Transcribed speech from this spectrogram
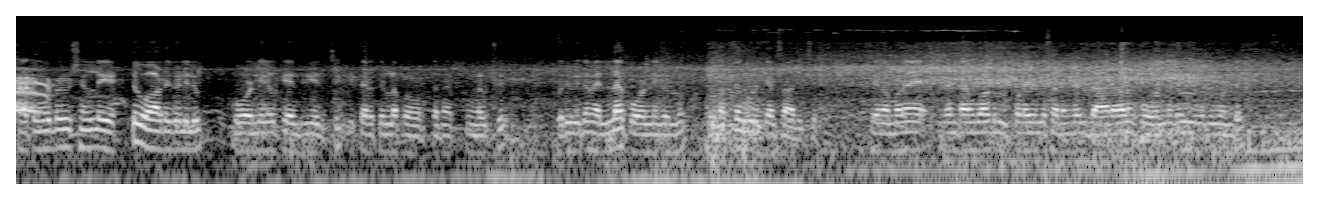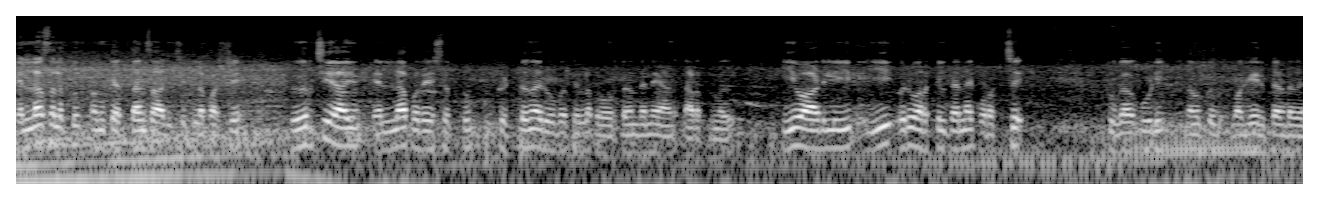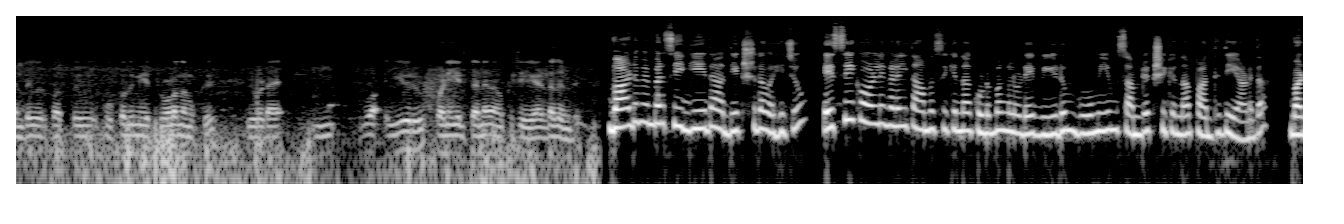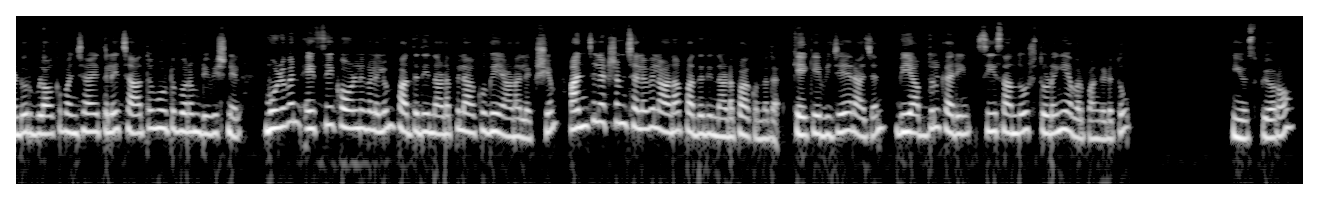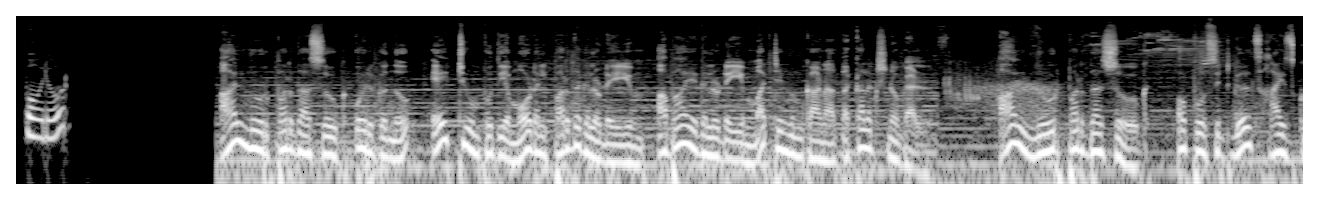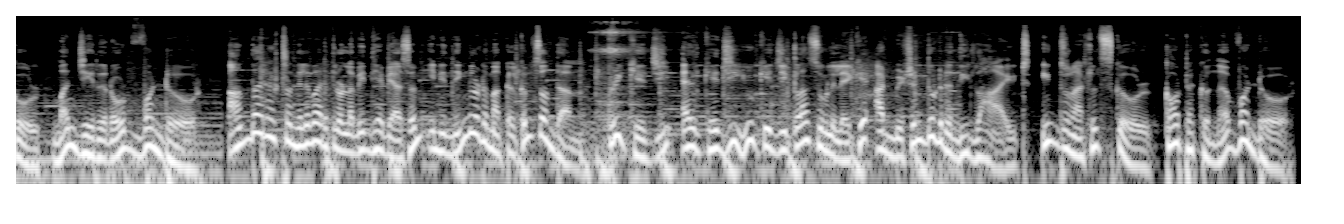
ചാത്തങ്കോട്ടൂർ ഡിവിഷനിലെ എട്ട് വാർഡുകളിലും കോളനികൾ കേന്ദ്രീകരിച്ച് ഇത്തരത്തിലുള്ള പ്രവർത്തനങ്ങൾക്ക് ഒരുവിധം എല്ലാ കോളനികളിലും തുടക്കം കുറിക്കാൻ സാധിച്ചിട്ടുണ്ട്. പക്ഷേ നമ്മുടെ രണ്ടാം വാർഡ് ഉൾപ്പെടെയുള്ള സ്ഥലങ്ങളിൽ ധാരാളം കോളനികൾ ഉള്ളതുകൊണ്ട് എല്ലാ സ്ഥലത്തും നമുക്ക് എത്താൻ സാധിച്ചിട്ടില്ല. പക്ഷേ തീർച്ചയായും എല്ലാ പ്രദേശത്തും കിട്ടുന്ന രൂപത്തിലുള്ള പ്രവർത്തനം തന്നെയാണ് നടത്തുന്നത്. ഈ വാർഡിൽ ഈ ഈ ഒരു വർക്കിൽ തന്നെ കുറച്ച് തുക കൂടി നമുക്ക് വകയിരുത്തേണ്ടതുണ്ട്. ഒരു പത്ത് മുപ്പത് മീറ്ററോളം നമുക്ക് ഇവിടെ ഈ ഒരു പണിയിൽ തന്നെ നമുക്ക് ചെയ്യേണ്ടതുണ്ട്. വാർഡ് മെമ്പർ സി ഗീത അധ്യക്ഷത വഹിച്ചു. എസ് സി കോളനികളിൽ താമസിക്കുന്ന കുടുംബങ്ങളുടെ വീടും ഭൂമിയും സംരക്ഷിക്കുന്ന പദ്ധതിയാണിത്. വണ്ടൂർ ബ്ലോക്ക് പഞ്ചായത്തിലെ ചാത്തങ്കൂട്ടുപുറം ഡിവിഷനിൽ മുഴുവൻ എസ് സി കോളനികളിലും പദ്ധതി നടപ്പിലാക്കുകയാണ് ലക്ഷ്യം. അഞ്ച് ലക്ഷം ചെലവിലാണ് പദ്ധതി നടപ്പാക്കുന്നത്. K K Vijayarajan V Abdul Kareem C Santhosh തുടങ്ങിയവർ പങ്കെടുത്തു. News bureau Poroor. പർദ സൂഖ് ഒരുക്കുന്നു. ഏറ്റവും പുതിയ മോഡൽ പർദകളുടെയും അപായകളുടെയും മറ്റെങ്ങും കാണാത്ത കളക്ഷനുകൾ. Alnoor Pardha Souq opposite girls high school Manjeri road Wandoor. അന്താരാഷ്ട്ര നിലവാരത്തിലുള്ള വിദ്യാഭ്യാസം ഇനി നിങ്ങളുടെ മക്കൾക്കും സ്വന്തം. Pre K G L K G U K G ക്ലാസ്സുകളിലേക്ക് admission തുടരുന്ന light international school Kottakkunnu Wandoor.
